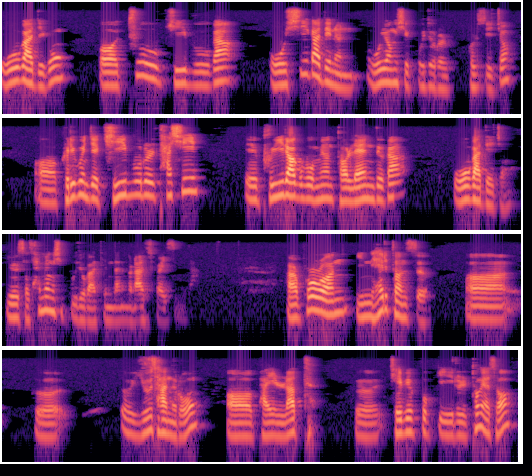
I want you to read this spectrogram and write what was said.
O가 되고 어, to give가 OC가 되는 O형식 구조를 볼 수 있죠. 어, 그리고 이제 give를 다시 V라고 보면 더 land가 O가 되죠. 여기서 삼형식 구조가 된다는 걸 알 수가 있습니다. 아, for an inheritance 어, 그, 어, 유산으로 어, 바일라트 그 제비뽑기를 통해서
